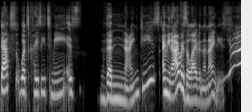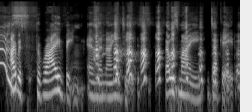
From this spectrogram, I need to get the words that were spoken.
that's what's crazy to me is the 90s. I mean, I was alive in the 90s. Yes. I was thriving in the 90s. that was my decade.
